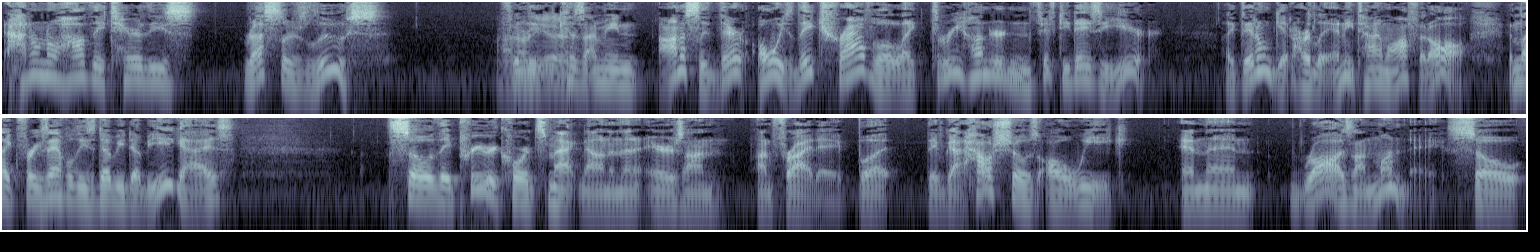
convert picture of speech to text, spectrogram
I don't know how they tear these wrestlers loose I don't either. because I mean, honestly, they're always they travel like 350 days a year. Like they don't get hardly any time off at all. And like for example, these WWE guys, so they pre-record SmackDown and then it airs on on Friday, but they've got house shows all week, and then Raw is on Monday. So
